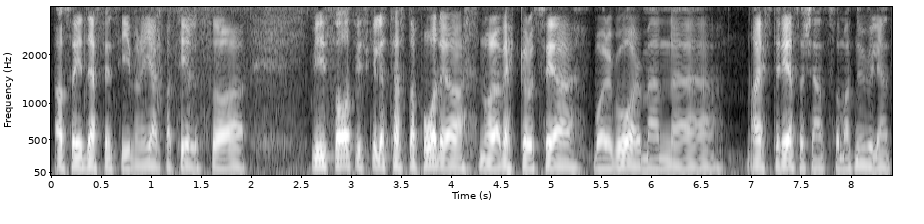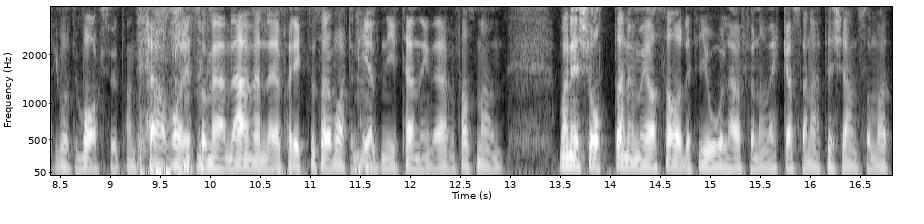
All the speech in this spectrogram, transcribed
alltså i defensiven och hjälpa till. Så vi sa att vi skulle testa på det några veckor och se vad det går men eh, ja, efter det så känns det som att nu vill jag inte gå tillbaks utan det har varit som en, nej men eh, på riktigt så har det varit en helt nytändning även fast man, man är 28 nu men jag sa det till Joel här för några veckor sedan att det känns som att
